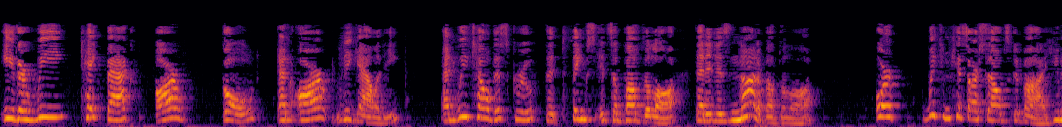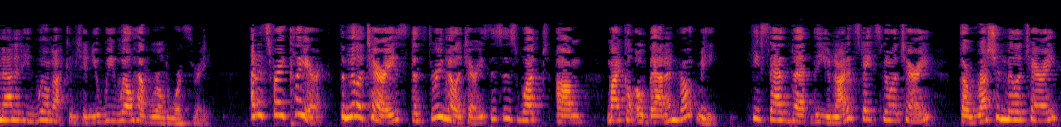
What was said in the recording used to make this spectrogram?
Either we take back our gold and our legality, and we tell this group that thinks it's above the law that it is not above the law, or we can kiss ourselves goodbye. Humanity will not continue. We will have World War III. And it's very clear. The militaries, the three militaries, this is what um, Michael O'Bannon wrote me. He said that the United States military, the Russian military,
